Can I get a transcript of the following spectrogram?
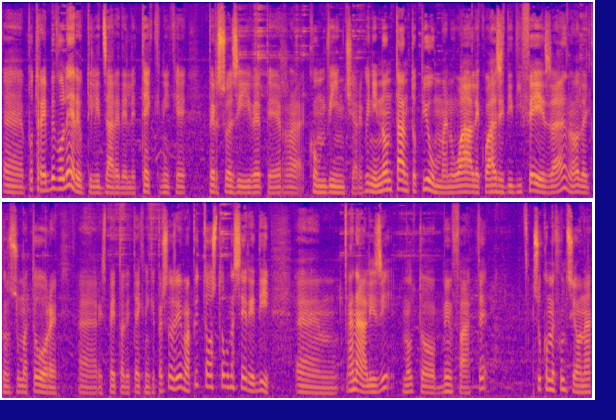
eh, potrebbe volere utilizzare delle tecniche persuasive per convincere, quindi non tanto più un manuale quasi di difesa no, del consumatore eh, rispetto alle tecniche persuasive, ma piuttosto una serie di ehm, analisi molto ben fatte su come funziona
